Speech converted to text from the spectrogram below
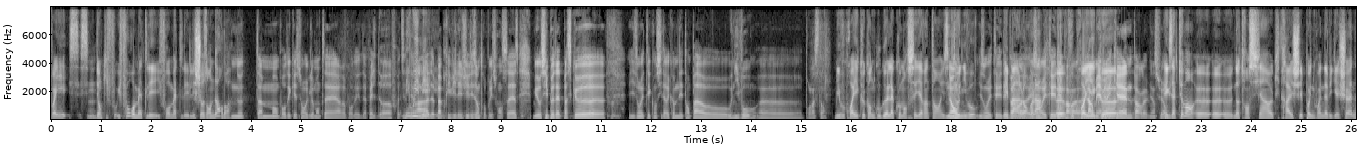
Vous voyez, c'est- c'est- Hmm. donc il faut, il faut remettre, les, il faut remettre les, les choses en ordre. Notamment pour des questions réglementaires, pour des appels d'offres, etc. Mais oui, mais- De ne pas privilégier les entreprises françaises, mais aussi peut-être parce que euh, ils ont été considérés comme n'étant pas au, au niveau euh, pour l'instant. Mais vous croyez que quand Google a commencé il y a 20 ans, ils Non. étaient au niveau? Ils ont été aidés Eh ben, par, alors euh, voilà. ils ont été aidés Euh, par vous croyez l'armée que- américaine, par bien sûr. Exactement. Euh, euh, euh, notre ancien euh, qui travaille chez Point One Navigation,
